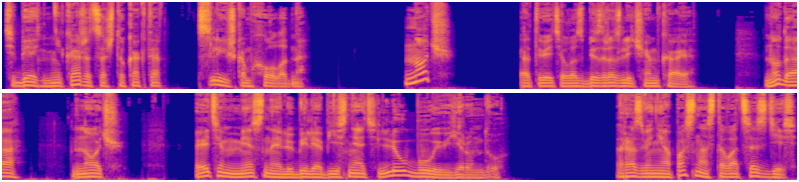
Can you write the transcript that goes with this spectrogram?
«Тебе не кажется, что как-то слишком холодно?» «Ночь», — ответила с безразличием Кая. «Ну да, ночь. Этим местные любили объяснять любую ерунду». «Разве не опасно оставаться здесь?»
